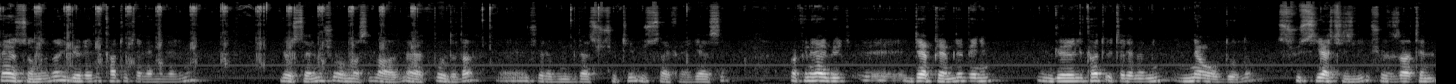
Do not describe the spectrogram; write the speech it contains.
En sonunda da göreli kat ötelemelerini göstermiş olması lazım. Evet burada da e, şöyle bunu biraz küçülteyim üst sayfaya gelsin. Bakın her bir e, depremde benim göreli kat ötelememin ne olduğunu şu siyah çizgi şurada zaten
